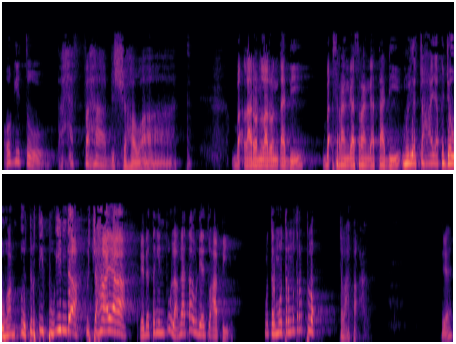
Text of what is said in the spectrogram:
Oh gitu. Tahaffaha bisyahawat. Bak laron-laron tadi Mbak serangga-serangga tadi melihat cahaya kejauhan, uh, tertipu, indah, bercahaya. Dia datengin pula, nggak tahu dia itu api. Muter-muter-muter, plok, celaka. Ya.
